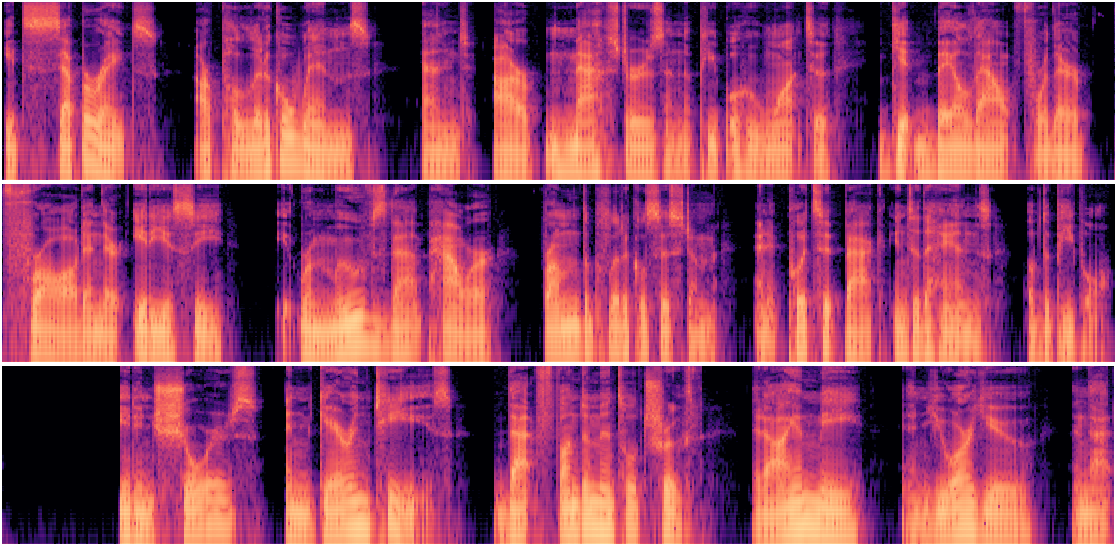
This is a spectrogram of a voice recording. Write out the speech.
It separates our political whims and our masters and the people who want to get bailed out for their fraud and their idiocy. It removes that power from the political system and it puts it back into the hands of the people. It ensures and guarantees that fundamental truth that I am me and you are you and that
